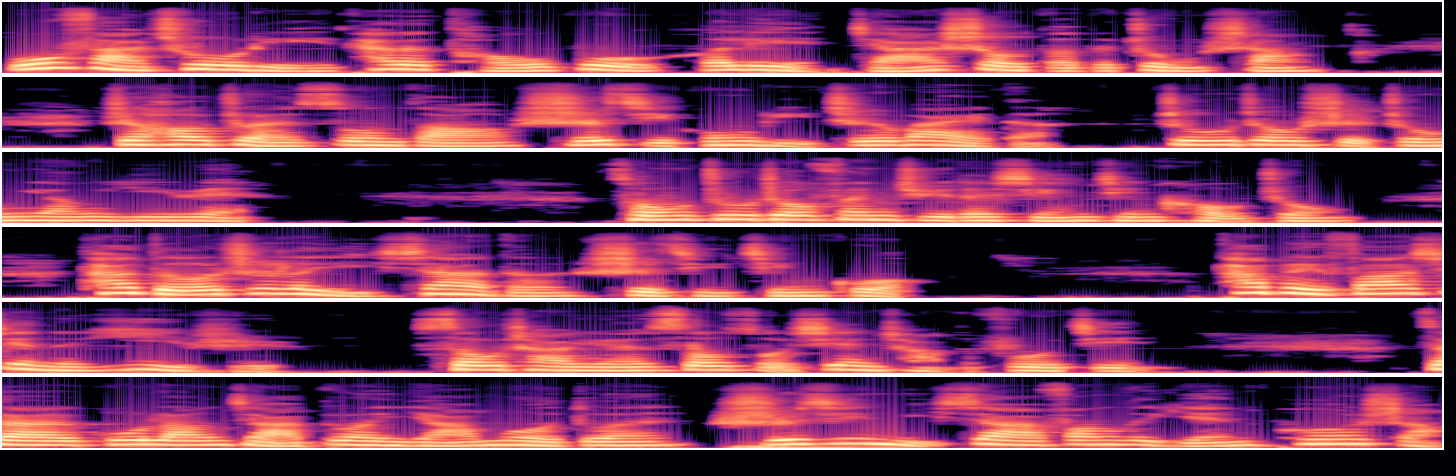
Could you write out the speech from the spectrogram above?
无法处理他的头部和脸颊受到的重伤，只好转送到十几公里之外的。株洲市中央医院，从株洲分局的刑警口中，他得知了以下的事情经过：他被发现的翌日，搜查员搜索现场的附近，在孤狼甲断崖末端十几米下方的岩坡上，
